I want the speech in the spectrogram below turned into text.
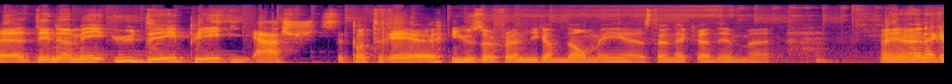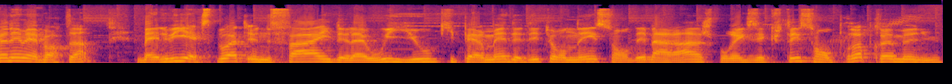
euh, dénommé UDPIH, c'est pas très euh, user-friendly comme nom, mais euh, c'est un acronyme. un, acronyme important. Ben lui exploite une faille de la Wii U qui permet de détourner son démarrage pour exécuter son propre menu.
